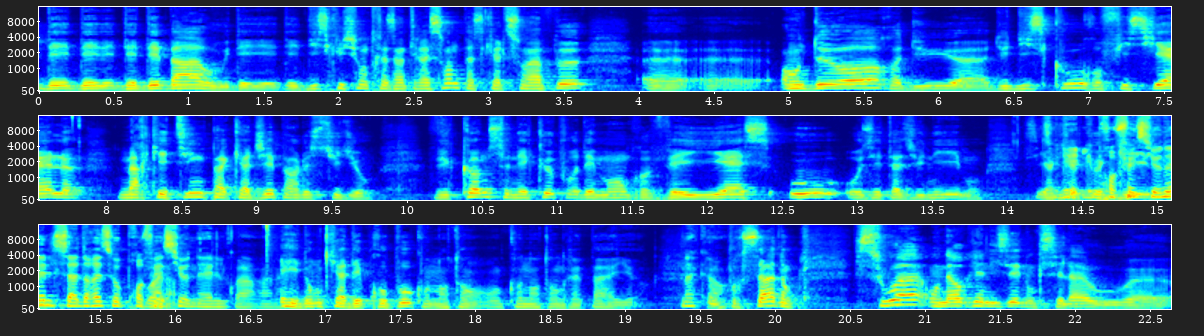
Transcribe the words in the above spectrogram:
des, des, des débats ou des, des discussions très intéressantes parce qu'elles sont un peu euh, euh, en dehors du, euh, du discours officiel marketing packagé par le studio. Vu comme ce n'est que pour des membres VIS ou aux États-Unis, bon, il y a les, les professionnels s'adressent aux professionnels, quoi. voilà. Et donc il y a des propos qu'on entend qu'on n'entendrait pas ailleurs. D'accord. Pour ça, donc soit on a organisé, donc c'est là où euh,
